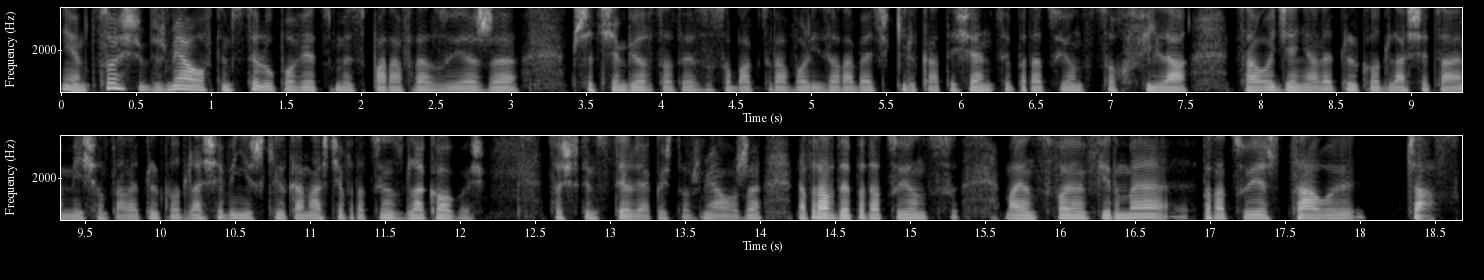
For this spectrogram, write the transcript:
nie wiem, coś brzmiało w tym stylu, powiedzmy, sparafrazuję, że przedsiębiorca to jest osoba, która woli zarabiać kilka tysięcy pracując co chwila, cały dzień, ale tylko dla siebie, cały miesiąc, ale tylko dla siebie, niż kilkanaście pracując dla kogoś. Coś w tym stylu jakoś to brzmiało, że naprawdę pracując, mając swoją firmę, pracujesz cały czas.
